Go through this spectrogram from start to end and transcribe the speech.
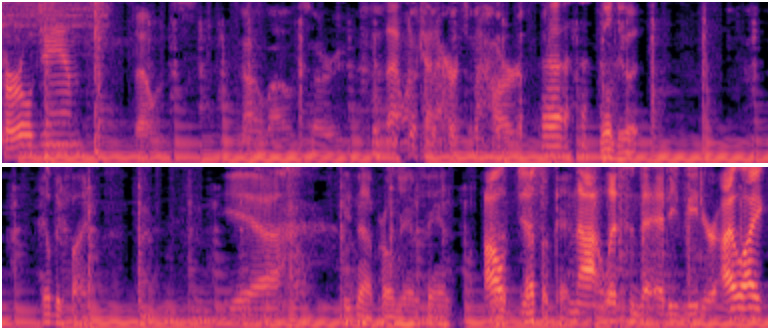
Pearl Jam. That one's not allowed. Sorry. That one kind of hurts my heart. We'll do it. He'll be fine. Yeah. He's not a Pearl Jam fan. I'll just okay. not listen to Eddie Vedder. I like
